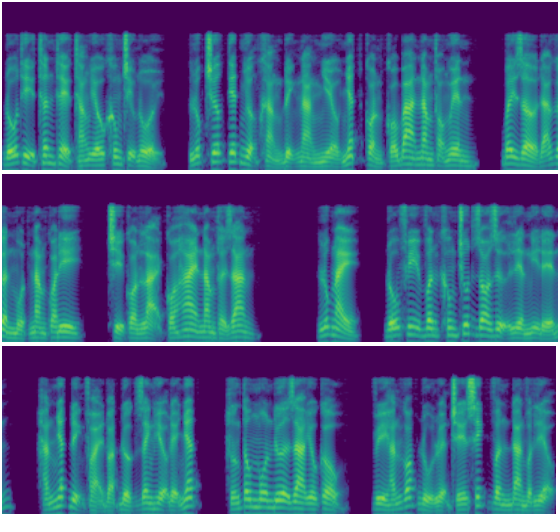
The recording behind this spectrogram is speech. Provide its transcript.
Đỗ thị thân thể thắng yếu không chịu nổi, lúc trước Tiết Nhượng khẳng định nàng nhiều nhất còn có 3 năm thọ nguyên, bây giờ đã gần 1 năm qua đi, chỉ còn lại có 2 năm thời gian. Lúc này, Đỗ Phi Vân không chút do dự liền nghĩ đến, hắn nhất định phải đoạt được danh hiệu đệ nhất, hướng tông môn đưa ra yêu cầu, vì hắn góp đủ luyện chế xích vân đan vật liệu.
